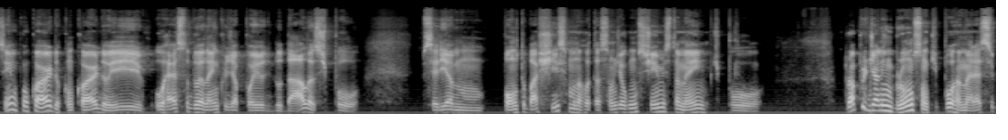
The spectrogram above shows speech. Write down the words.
Sim, eu concordo, concordo. E o resto do elenco de apoio do Dallas, tipo, seria um ponto baixíssimo na rotação de alguns times também. Tipo, o próprio Jalen Brunson, que, porra, merece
